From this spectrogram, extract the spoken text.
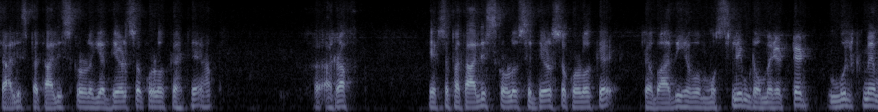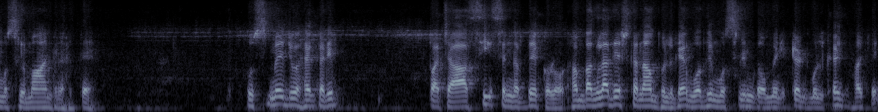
40-45 करोड़ या डेढ़ सौ करोड़ कहते हैं हम रफ 145 करोड़ से डेढ़ सौ करोड़ के जो आबादी है, वो मुस्लिम डोमिनेटेड मुल्क में मुसलमान रहते हैं। उसमें जो है करीब पचासी से नब्बे करोड़। हम बांग्लादेश का नाम भूल गए, वो भी मुस्लिम डोमिनेटेड मुल्क है, जहाँ के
